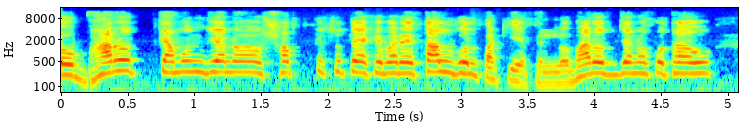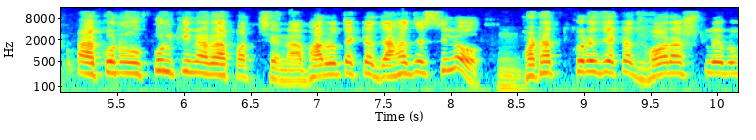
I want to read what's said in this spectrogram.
তো ভারত কেমন যেন সবকিছুতে একেবারে তালগোল পাকিয়ে ফেলল। ভারত যেন কোথাও কোনো কুলকিনারা পাচ্ছে না। ভারত একটা জাহাজে ছিল হঠাৎ করে যে একটা ঝড় আসলো এবং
